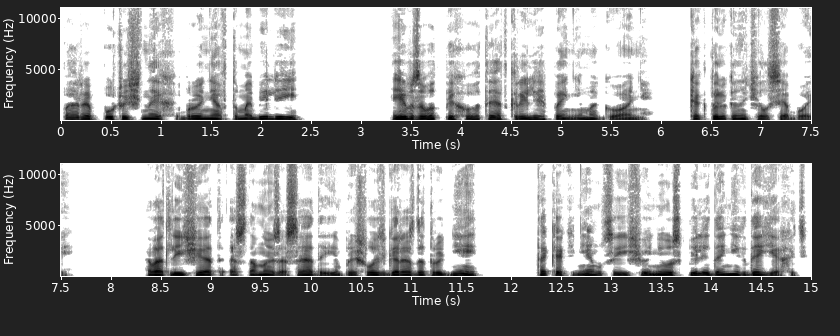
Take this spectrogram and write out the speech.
пара пушечных бронеавтомобилей и взвод пехоты открыли по ним огонь, как только начался бой. В отличие от основной засады, им пришлось гораздо труднее, так как немцы еще не успели до них доехать.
